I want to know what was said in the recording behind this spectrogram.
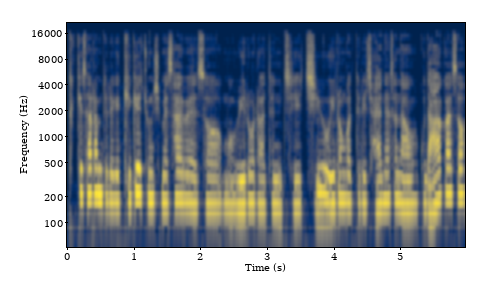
특히 사람들에게 기계 중심의 사회에서 뭐 위로라든지 치유 음. 이런 것들이 자연에서 나오고 나아가서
